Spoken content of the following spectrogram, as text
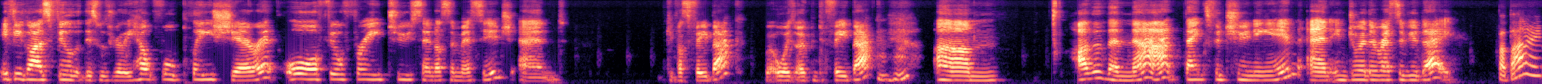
if you guys feel that this was really helpful, please share it or feel free to send us a message and give us feedback. We're always open to feedback. Mm-hmm. Um, other than that, thanks for tuning in and enjoy the rest of your day. Bye bye.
